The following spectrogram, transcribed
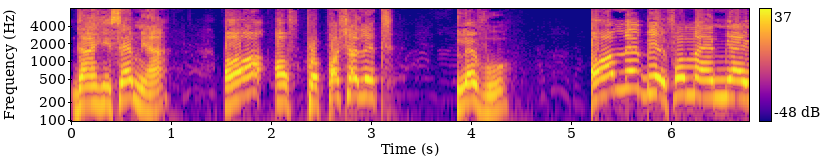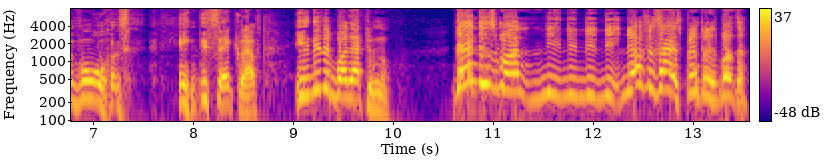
than his emir or of proportionate level, or maybe a former emir even was in this aircraft. He didn't bother to know. Then this man, the, the, the, the, officer explained to his brother,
